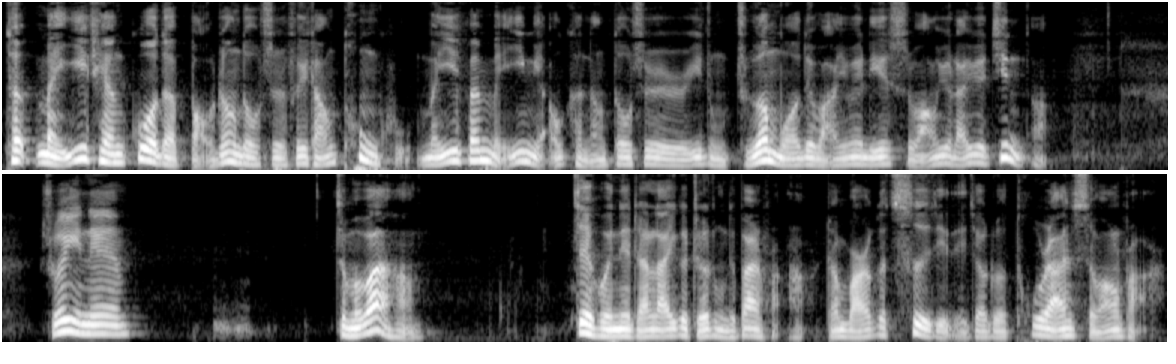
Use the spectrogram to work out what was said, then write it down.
他每一天过的保证都是非常痛苦，每一分每一秒可能都是一种折磨，对吧？因为离死亡越来越近啊。所以呢，怎么办哈？这回呢，咱来一个折中的办法啊，咱玩个刺激的，叫做突然死亡法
